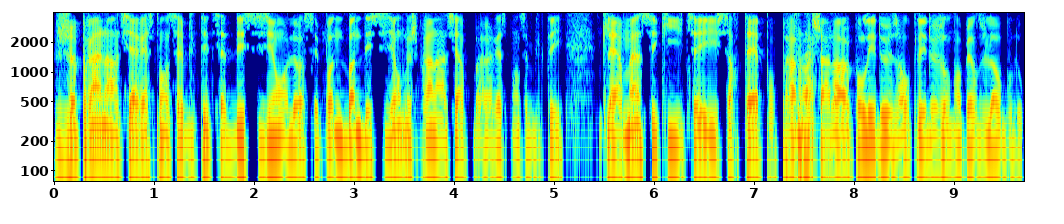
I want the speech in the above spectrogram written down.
je prends l'entière responsabilité de cette décision-là, c'est pas une bonne décision, mais je prends l'entière euh, responsabilité. Clairement, c'est qu'il, tu sais, il sortait pour prendre la chaleur pour les deux autres. Les deux autres ont perdu leur boulot.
